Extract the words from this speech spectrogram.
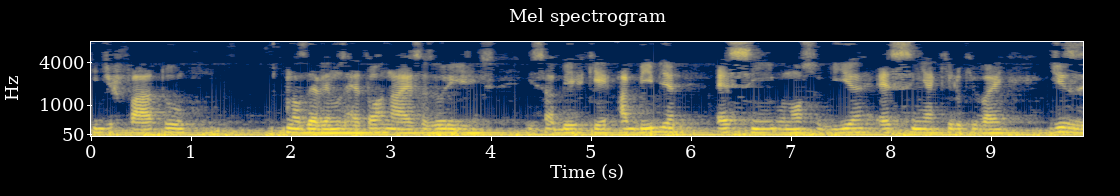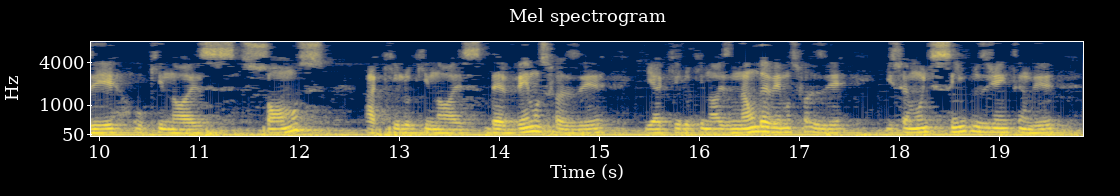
que de fato nós devemos retornar a essas origens e saber que a Bíblia é sim o nosso guia, é sim aquilo que vai dizer o que nós somos, aquilo que nós devemos fazer e aquilo que nós não devemos fazer. Isso é muito simples de entender,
